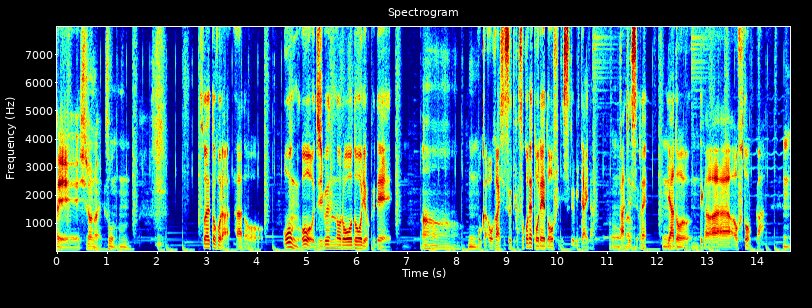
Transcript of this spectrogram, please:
へえ、知らない。そう。うん。それとほらあの恩を自分の労働力でああ。うん。おかお返しするっていうかそこでトレードオフにするみたいな感じですよね。うん。宿うん。ってかあーお布団か、うん。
